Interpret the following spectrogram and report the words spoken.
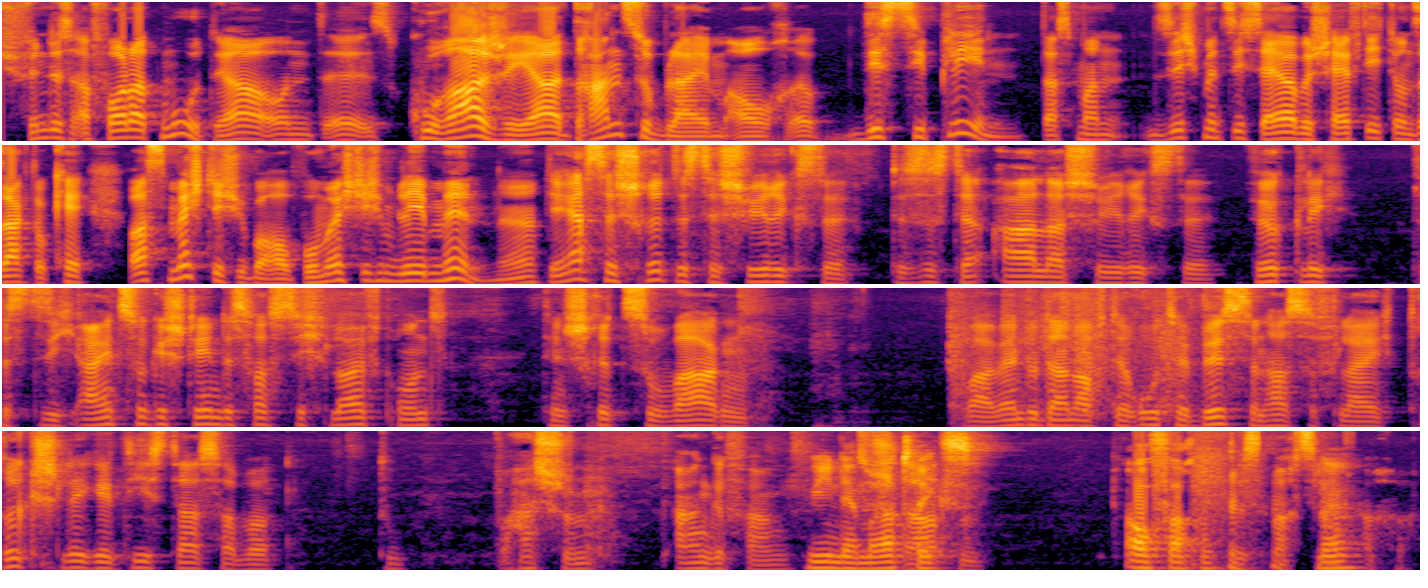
Ich finde, es erfordert Mut, ja, und äh, es- Courage, ja, dran zu bleiben auch, äh, Disziplin, dass man sich mit sich selber beschäftigt und sagt, okay, was möchte ich überhaupt, wo möchte ich im Leben hin, ne? Der erste Schritt ist der schwierigste. Das ist der allerschwierigste. Wirklich, das sich einzugestehen, das, was dich läuft und den Schritt zu wagen. Weil wenn du dann auf der Route bist, dann hast du vielleicht Rückschläge, dies, das, aber du hast schon angefangen. Wie in der Matrix. starten. Aufwachen. Das macht's Ne? einfacher.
